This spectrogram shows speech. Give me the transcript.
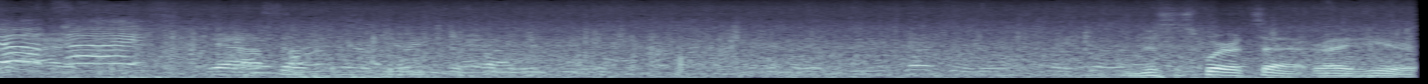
job, guys! Yeah. And this is where it's at, right here.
